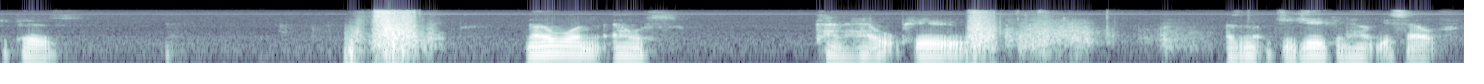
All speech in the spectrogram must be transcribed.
because no one else can help you as much as you can help yourself.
